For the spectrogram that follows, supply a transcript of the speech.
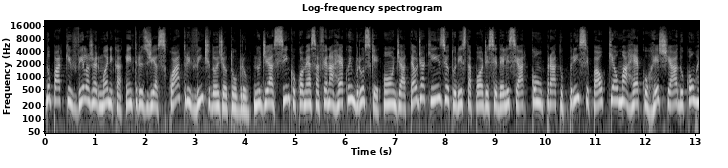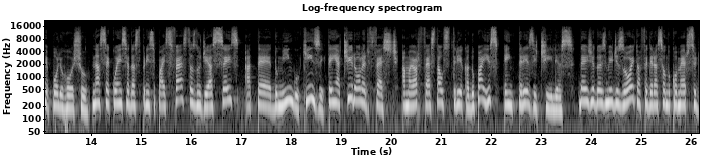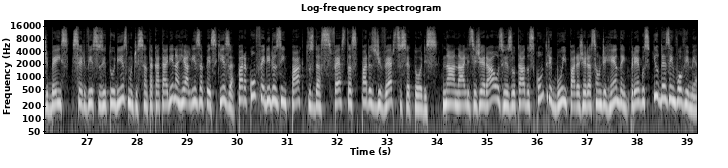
no Parque Vila Germânica entre os dias 4 e 22 de outubro. No dia 5 começa a Fenarreco em Brusque, onde até o dia 15 o turista pode se deliciar deliciar com o prato principal, que é o marreco recheado com repolho roxo. Na sequência das principais festas, no dia 6 até domingo 15, tem a Tiroler Fest, a maior festa austríaca do país, em 13 tilhas. Desde 2018, a Federação do Comércio de Bens, Serviços e Turismo de Santa Catarina realiza pesquisa para conferir os impactos das festas para os diversos setores. Na análise geral, os resultados contribuem para a geração de renda, empregos e o desenvolvimento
